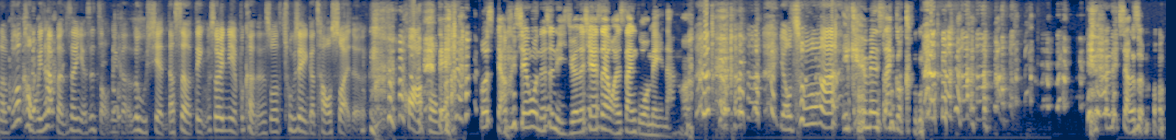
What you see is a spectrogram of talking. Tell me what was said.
了。不过孔明他本身也是走那个路线的设定，所以你也不可能说出现一个超帅的画风吧。我想先问的是，你觉得现在是在玩三国美男吗？有出吗？一开门三国哭。你还在想什么？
